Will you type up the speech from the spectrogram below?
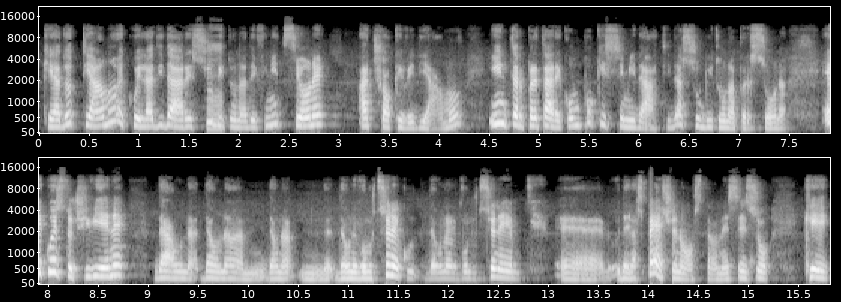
che adottiamo è quella di dare subito una definizione a ciò che vediamo, interpretare con pochissimi dati da subito una persona. E questo ci viene da, una, da, una, da, una, da un'evoluzione, da un'evoluzione eh, della specie nostra, nel senso che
